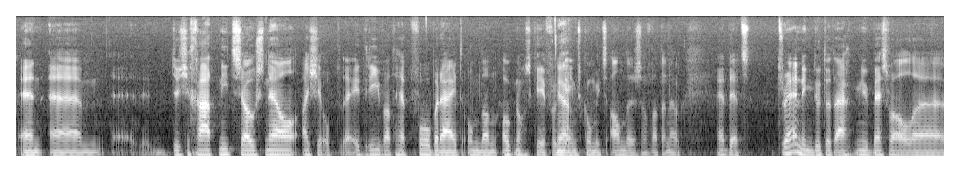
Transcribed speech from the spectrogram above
En ehm, eh, dus je gaat niet zo snel als je op de E3 wat hebt voorbereid om dan ook nog eens een keer voor Ja. Gamescom iets anders of wat dan ook. Hè, Death Stranding doet dat eigenlijk nu best wel, eh,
